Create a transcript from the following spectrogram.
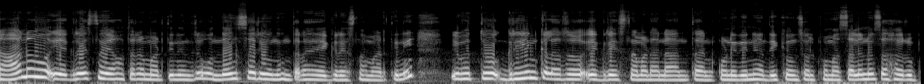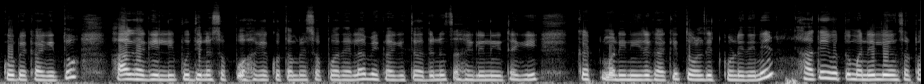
ನಾನು ಎಗ್ ರೈಸ್ನ ಯಾವ ಥರ ಮಾಡ್ತೀನಿ ಅಂದರೆ ಒಂದೊಂದು ಸಾರಿ ಒಂದೊಂದು ಥರ ಎಗ್ ರೈಸ್ನ ಮಾಡ್ತೀನಿ. ಇವತ್ತು ಗ್ರೀನ್ ಕಲರ್ ಎಗ್ ರೈಸ್ನ ಮಾಡೋಣ ಅಂತ ಅಂದ್ಕೊಂಡಿದ್ದೀನಿ ಅದಕ್ಕೆ ಒಂದು ಸ್ವಲ್ಪ ಮಸಾಲೆನೂ ಸಹ ರುಬ್ಕೋಬೇಕಾಗಿತ್ತು. ಹಾಗಾಗಿ ಇಲ್ಲಿ ಪುದೀನ ಸೊಪ್ಪು, ಹಾಗೆ ಕೊತ್ತಂಬರಿ ಸೊಪ್ಪು ಅದೆಲ್ಲ ಬೇಕಾಗಿತ್ತು. ಅದನ್ನು ಸಹ ಇಲ್ಲಿ ನೀಟಾಗಿ ಕಟ್ ಮಾಡಿ ನೀರಿಗೆ ಹಾಕಿ ತೊಳೆದಿಟ್ಕೊಂಡಿದ್ದೀನಿ. ಹಾಗೆ ಇವತ್ತು ಮನೆಯಲ್ಲಿ ಒಂದು ಸ್ವಲ್ಪ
